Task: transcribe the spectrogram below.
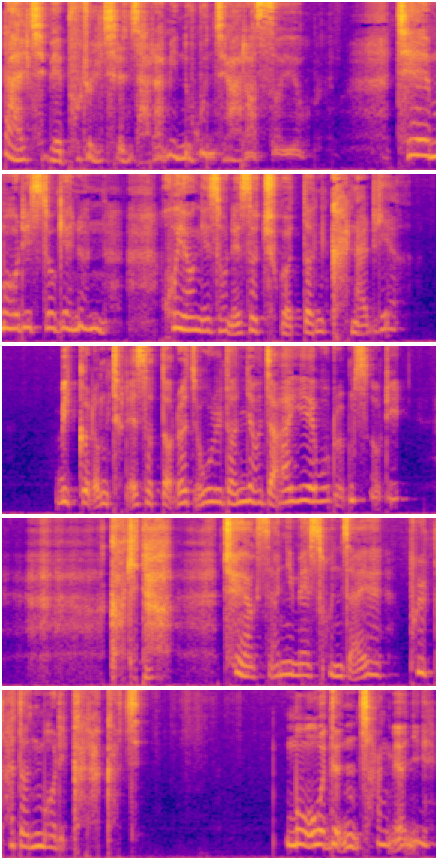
딸 집에 불을 지른 사람이 누군지 알았어요. 제 머릿속에는 호영이 손에서 죽었던 카나리아, 미끄럼틀에서 떨어져 울던 여자아이의 울음소리, 거기다 최 약사님의 손자의 불타던 머리카락까지. 모든 장면이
